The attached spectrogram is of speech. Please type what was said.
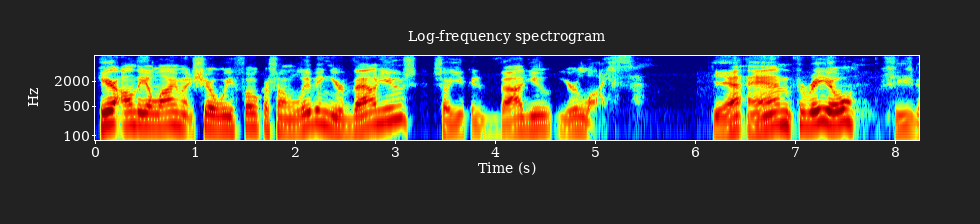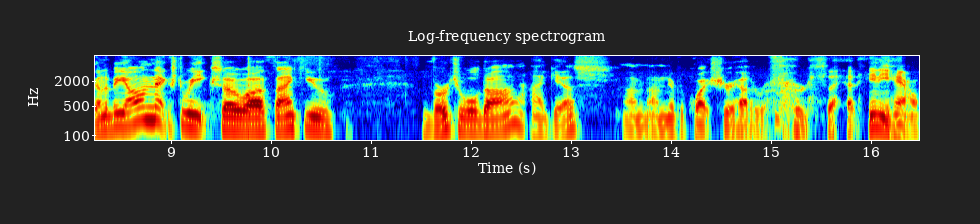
Here on the Alignment Show, we focus on living your values so you can value your life. Yeah, and for real, she's going to be on next week. So uh, thank you, Virtual Don, I guess. I'm, I'm never quite sure how to refer to that. Anyhow,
